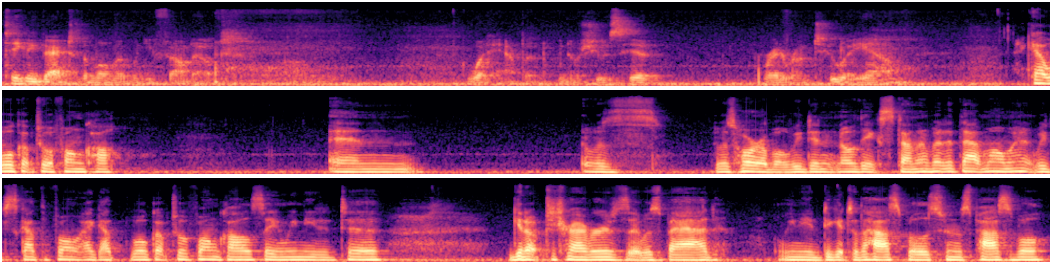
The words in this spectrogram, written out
Take me back to the moment when you found out um, what happened. We know she was hit right around 2 a.m. I got woke up to a phone call, and it was it was horrible. We didn't know the extent of it at that moment. We just got the phone. I got woke up to a phone call saying we needed to get up to Traverse. It was bad. We needed to get to the hospital as soon as possible.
